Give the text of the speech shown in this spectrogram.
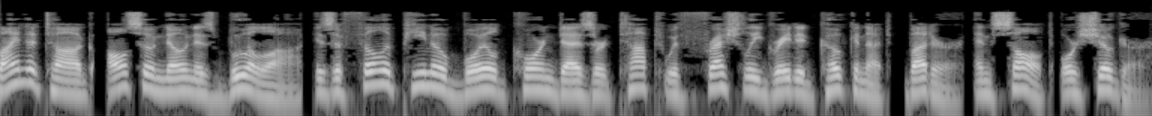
Binatog, also known as buala, is a Filipino boiled corn dessert topped with freshly grated coconut, butter, and salt or sugar.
